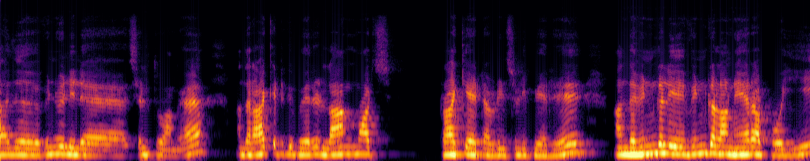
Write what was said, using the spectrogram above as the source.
அது விண்வெளியில் செலுத்துவாங்க. அந்த ராக்கெட்டுக்கு பேர் லாங் மார்ச் ராக்கெட் அப்படின்னு சொல்லி பேர் அந்த விண்கலி விண்கலம் நேராக போய்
